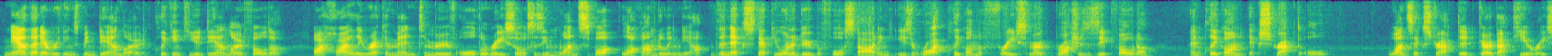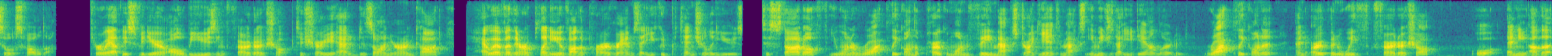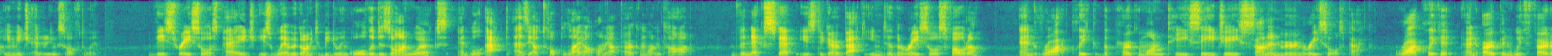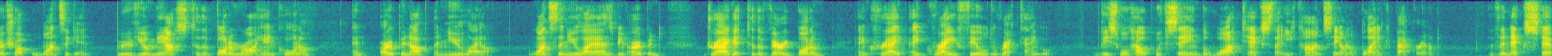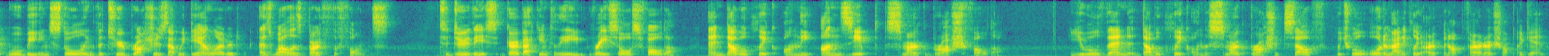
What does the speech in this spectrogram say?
Now that everything's been downloaded, click into your download folder. I highly recommend to move all the resources in one spot like I'm doing now. The next step you want to do before starting is right click on the free smoke brushes zip folder and click on extract all. Once extracted, go back to your resource folder. Throughout this video I will be using Photoshop to show you how to design your own card. However, there are plenty of other programs that you could potentially use. To start off, you want to right click on the Pokemon VMAX Gigantamax image that you downloaded. Right click on it and open with Photoshop or any other image editing software. This resource page is where we're going to be doing all the design works and will act as our top layer on our Pokemon card the next step is to go back into the resource folder and right click the Pokemon TCG Sun and Moon resource pack. Right click it and open with Photoshop once again. Move your mouse to the bottom right hand corner and open up a new layer. Once the new layer has been opened, drag it to the very bottom and create a grey filled rectangle. This will help with seeing the white text that you can't see on a blank background. The next step will be installing the two brushes that we downloaded, as well as both the fonts. To do this, go back into the resource folder and double click on the unzipped smoke brush folder. You will then double click on the smoke brush itself, which will automatically open up Photoshop again.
